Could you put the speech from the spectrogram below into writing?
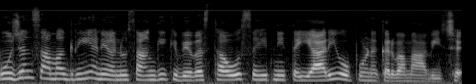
પૂજન સામગ્રી અને અનુસાંગિક વ્યવસ્થાઓ સહિતની તૈયારીઓ પૂર્ણ કરવામાં આવી છે.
